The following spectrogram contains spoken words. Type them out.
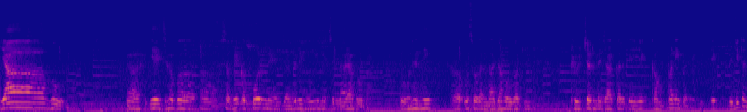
याहू। ये जब शमी कपूर ने जंगली मूवी में चिल्लाया होगा तो उन्हें नहीं उस वक्त अंदाज़ा होगा कि फ्यूचर में जा कर के ये कंपनी बनेगी, एक डिजिटल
